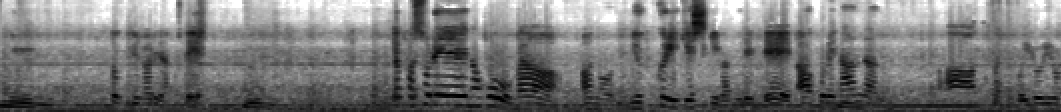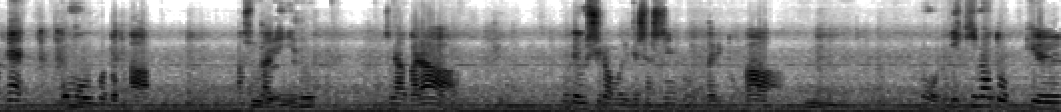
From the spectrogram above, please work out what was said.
うん。特急乗れなくて。うん。やっぱそれの方が、あの、ゆっくり景色が見れて、あ、これ何なんだ、あーとかいろいろね、思うことがあったりね。しながら、で、後ろ向いて写真撮ったりとか、うんもう行きの特急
